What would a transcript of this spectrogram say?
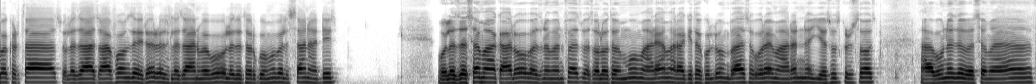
በክርታስ ወለዛ ጻፎን ዘይደርስ ለዛ አንበቦ ለዘተርጎሙ በልሳን አዲስ ወለዘሰማ ቃሎ በዝነ መንፈስ በጸሎተሙ ማርያም አራቂተ ኩሉም ባይ ስቡረ ማረነ ኢየሱስ ክርስቶስ አቡነ ዘበሰማያት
